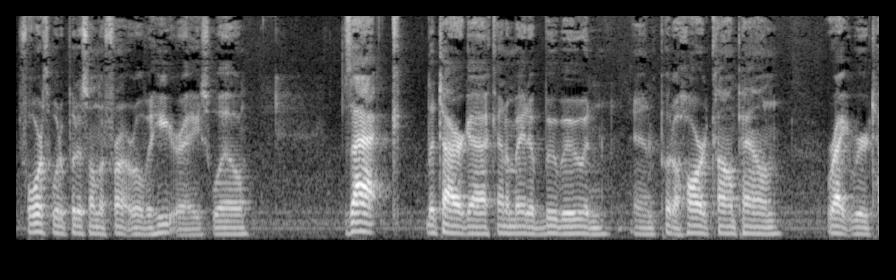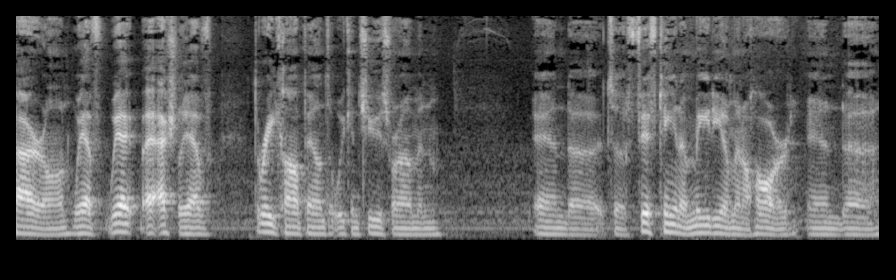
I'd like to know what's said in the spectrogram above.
Fourth would have put us on the front row of a heat race. Well, Zach, the tire guy, kind of made a boo boo and, and put a hard compound right rear tire on. We have we actually have three compounds that we can choose from, and and uh, it's a 15, a medium, and a hard. And uh,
